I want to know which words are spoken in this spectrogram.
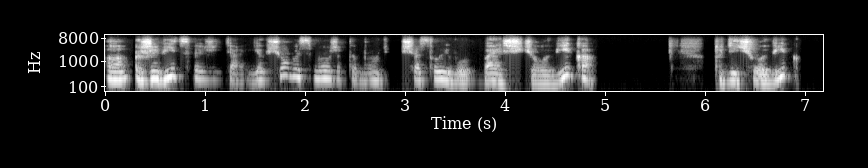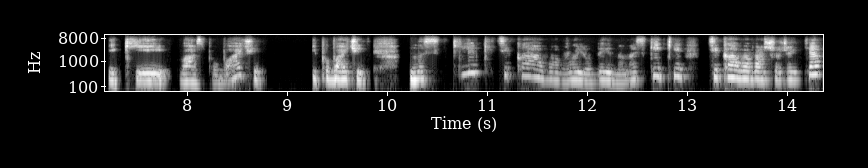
а, живіть своє життя. Якщо ви зможете бути щасливою без чоловіка, тоді чоловік, який вас побачить, і побачить, наскільки цікава ви людина, наскільки цікаве ваше життя,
